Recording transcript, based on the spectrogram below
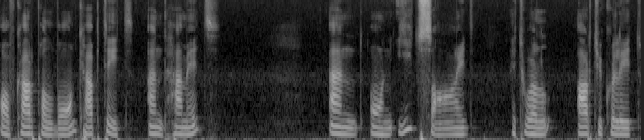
of carpal bone capitate and hamate. And on each side it will articulate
